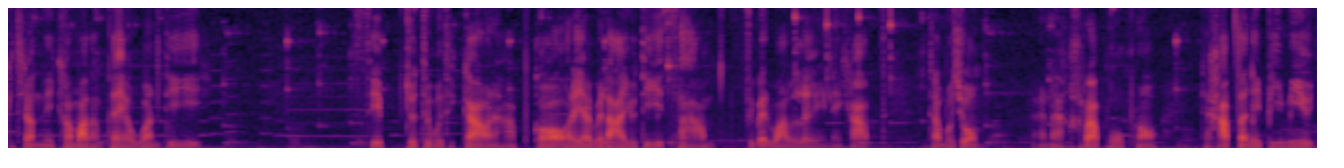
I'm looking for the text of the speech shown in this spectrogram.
กิจกรรมนี้เข้ามาตั้งแต่วันที่ 10 จนถึงวันที่ 9 นะครับ ก็ระยะเวลาอยู่ที่ 31 วันเลยนะครับ ท่านผู้ชมนะครับผมเนาะ นะครับ ตอนนี้พี่มีอยู่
